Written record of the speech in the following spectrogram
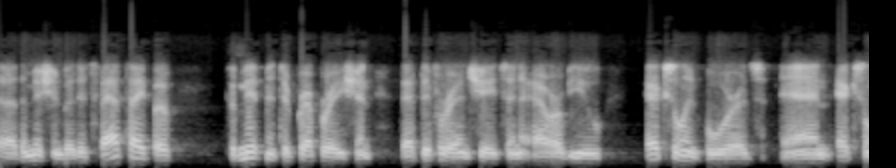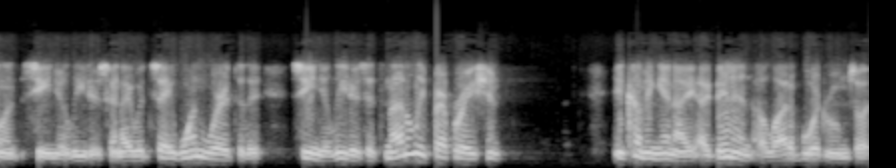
uh, the mission. But it's that type of commitment to preparation that differentiates, in our view, excellent boards and excellent senior leaders. And I would say one word to the senior leaders it's not only preparation in coming in, I, have been in a lot of boardrooms uh,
